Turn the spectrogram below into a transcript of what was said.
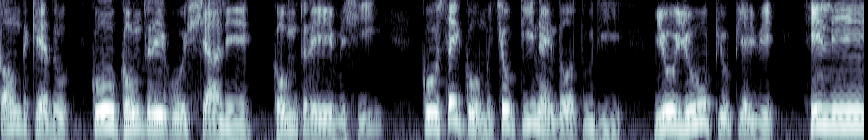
ကောင်းတကဲ့သို့ကိုဂုံတရီကိုရှာလျင်ဂုံတရီမရှိ ကိုစိတ်ကိုမချုပ်တီးနိုင်သောသူသည် မြို့ရိုးပြိုပြဲ့၍ဟင်းလင်း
